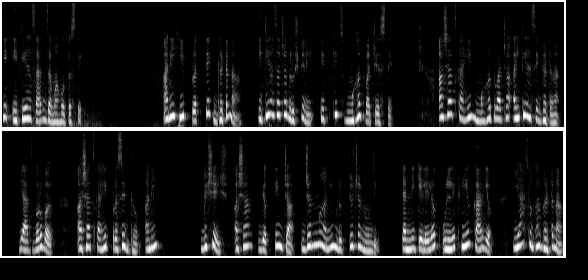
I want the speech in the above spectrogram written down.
ही इतिहासात जमा होत असते. आणि ही प्रत्येक घटना इतिहासाच्या दृष्टीने तितकीच महत्त्वाची असते. अशाच काही महत्त्वाच्या ऐतिहासिक घटना याचबरोबर अशाच काही प्रसिद्ध आणि विशेष अशा व्यक्तींच्या जन्म आणि मृत्यूच्या नोंदी त्यांनी केलेलं उल्लेखनीय कार्य यासुद्धा घटना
